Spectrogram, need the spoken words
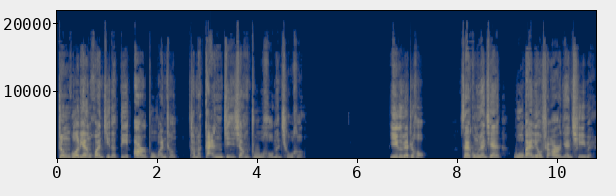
郑国连环计的第二步完成，他们赶紧向诸侯们求和。一个月之后，在公元前五百六十二年七月，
